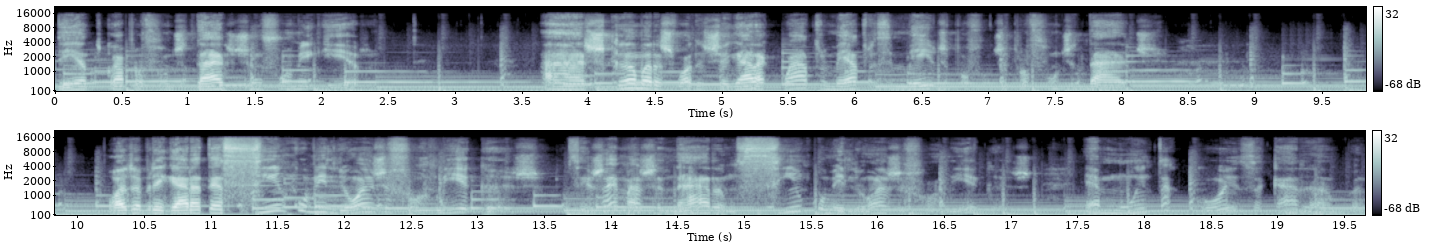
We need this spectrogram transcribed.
dentro, qual a profundidade de um formigueiro. As câmaras podem chegar a 4 metros e meio de profundidade pode abrigar até 5 milhões de formigas. Vocês já imaginaram 5 milhões de formigas? É muita coisa, caramba.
